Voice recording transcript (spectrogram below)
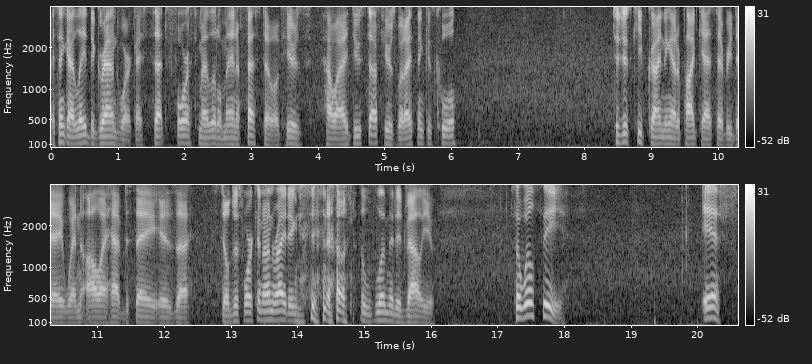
I think I laid the groundwork. I set forth my little manifesto of here's how I do stuff. Here's what I think is cool. To just keep grinding out a podcast every day when all I have to say is uh, still just working on writing, you know, it's limited value. So we'll see. If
